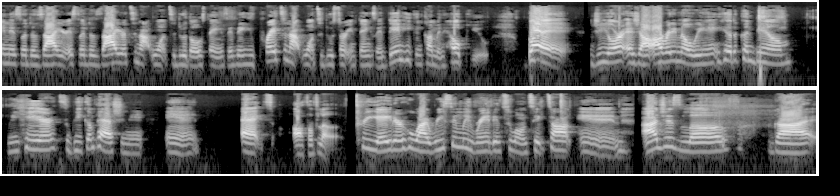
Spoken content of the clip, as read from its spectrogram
and it's a desire. It's a desire to not want to do those things. And then you pray to not want to do certain things and then he can come and help you. But Gior, as y'all already know, we ain't here to condemn we here to be compassionate and act off of love. Creator who I recently ran into on TikTok, and I just love God's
